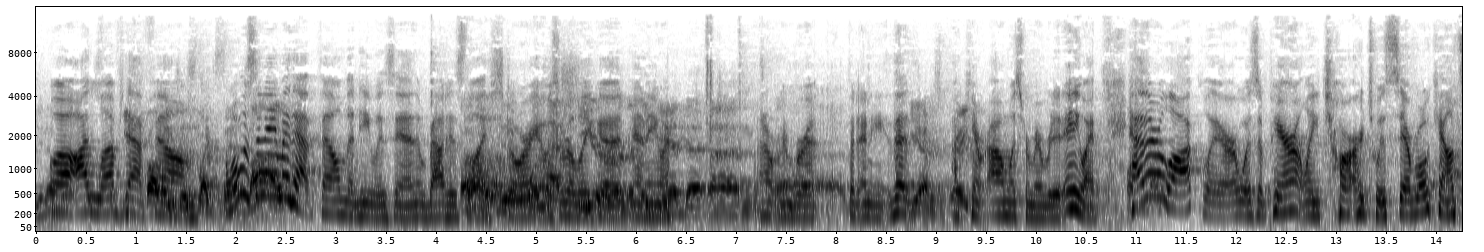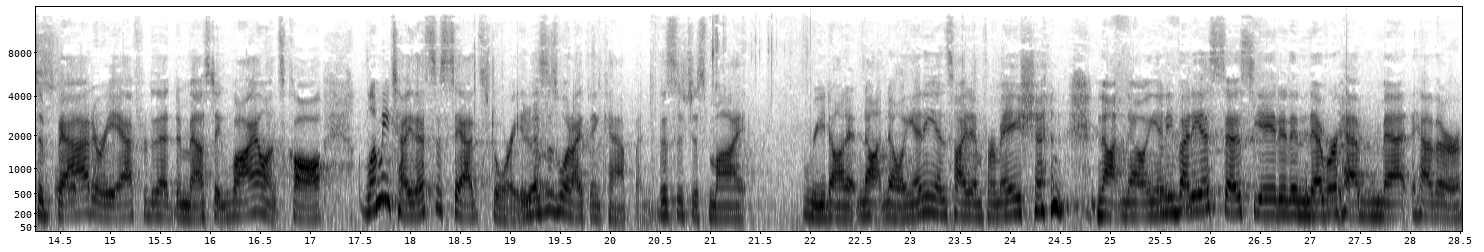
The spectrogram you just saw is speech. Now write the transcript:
you know. Well, I loved that film. Like said, what was the name of that film that he was in about his Oh, life story? It was really good. Anyway. that, um, I don't remember uh, it, but any that yeah, it was I can't. I almost remembered it. Anyway, Heather Locklear was apparently charged with several counts of battery after that domestic violence call. Let me tell you, that's a sad story, and this is what I think happened. This is just my read on it, not knowing any inside information, not knowing anybody associated, and never have met Heather.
